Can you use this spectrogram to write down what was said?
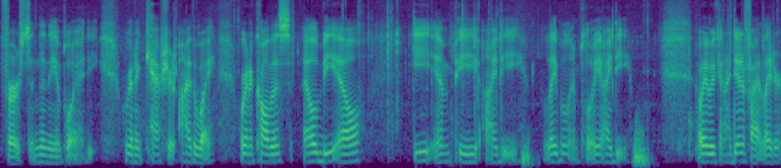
first and then the employee ID. We're going to capture it either way. We're going to call this LBL EMP ID, label employee ID. That way we can identify it later.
